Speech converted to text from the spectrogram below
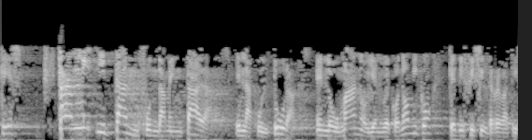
que es tan y tan fundamentada en la cultura, en lo humano y en lo económico, que es difícil de rebatir.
